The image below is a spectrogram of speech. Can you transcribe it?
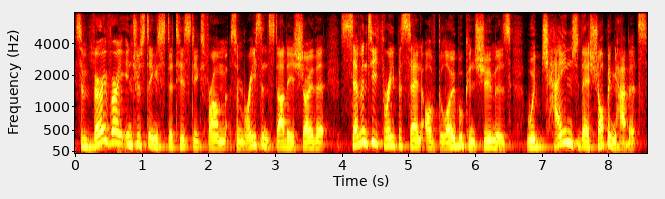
some very, very interesting statistics from some recent studies show that 73% of global consumers would change their shopping habits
